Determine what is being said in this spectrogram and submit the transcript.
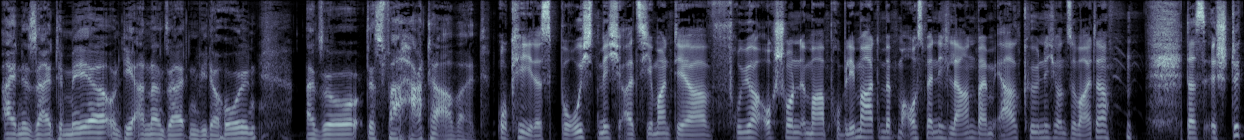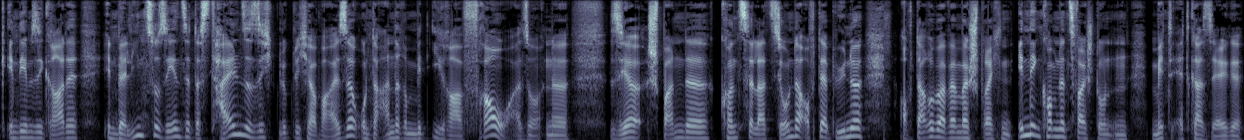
eine Seite mehr und die anderen Seiten wiederholen. Also das war harte Arbeit. Okay, das beruhigt mich als jemand, der früher auch schon immer Probleme hatte mit dem Auswendiglernen beim Erlkönig und so weiter. Das Stück, in dem Sie gerade in Berlin zu sehen sind, das teilen Sie sich glücklicherweise unter anderem mit Ihrer Frau. Also eine sehr spannende Konstellation da auf der Bühne. Auch darüber werden wir sprechen in den kommenden zwei Stunden mit Edgar Selge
